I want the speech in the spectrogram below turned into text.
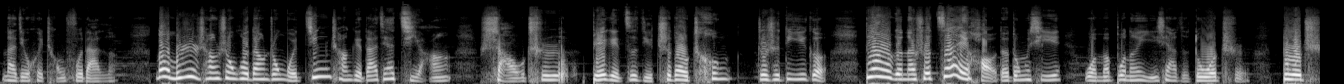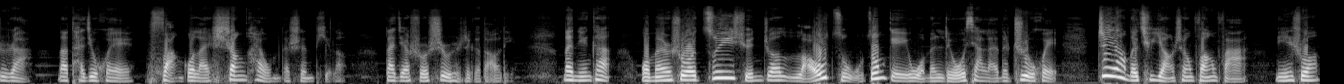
那就会成负担了。那我们日常生活当中，我经常给大家讲，少吃，别给自己吃到撑。这是第一个，第二个呢？说再好的东西，我们不能一下子多吃，多吃啊，那它就会反过来伤害我们的身体了。大家说是不是这个道理？那您看，我们说追寻着老祖宗给我们留下来的智慧，这样的去养生方法，您说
